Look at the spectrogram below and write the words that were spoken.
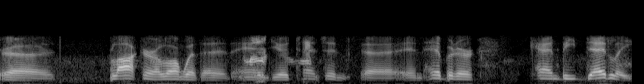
uh, blocker along with an angiotensin uh, inhibitor can be deadly,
